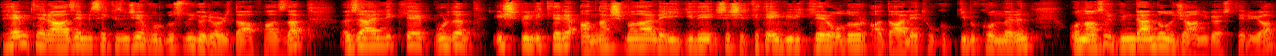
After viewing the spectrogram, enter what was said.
hem terazi hem de 8. ev vurgusunu görüyoruz daha fazla. Özellikle burada işbirlikleri, anlaşmalarla ilgili işte şirket evlilikleri olur, adalet, hukuk gibi konuların ondan sonra gündemde olacağını gösteriyor.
